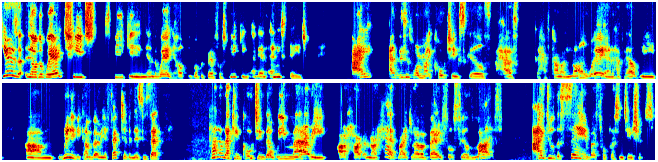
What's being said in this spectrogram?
here's you know the way i teach speaking and the way i help people prepare for speaking again any stage i and this is where my coaching skills have have come a long way and have helped me um, really become very effective in this is that kind of like in coaching that we marry our heart and our head right to have a very fulfilled life. I do the same but for presentations.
